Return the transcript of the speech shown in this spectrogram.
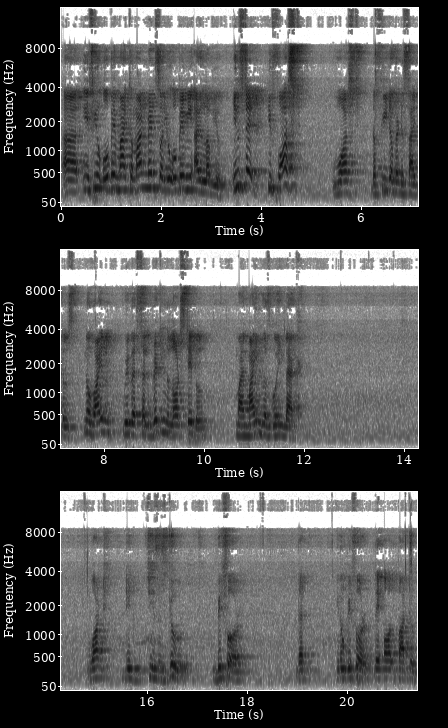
uh, if you obey my commandments or you obey me, I will love you. Instead, he first washed the feet of the disciples. You know, while we were celebrating the Lord's table, my mind was going back. What did Jesus do before that, you know, before they all partook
